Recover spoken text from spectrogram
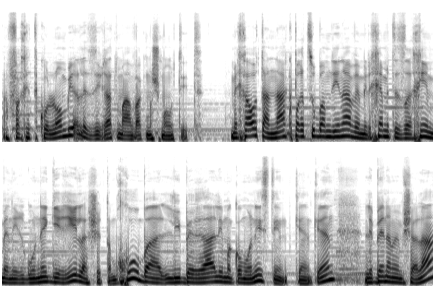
הפך את קולומביה לזירת מאבק משמעותית. מחאות ענק פרצו במדינה ומלחמת אזרחים בין ארגוני גרילה שתמכו בליברלים הקומוניסטים, כן כן, לבין הממשלה,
